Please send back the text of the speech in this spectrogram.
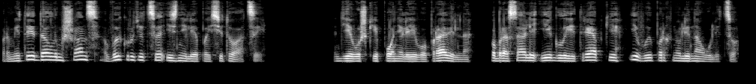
Прометей дал им шанс выкрутиться из нелепой ситуации. Девушки поняли его правильно, побросали иглы и тряпки и выпорхнули на улицу.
